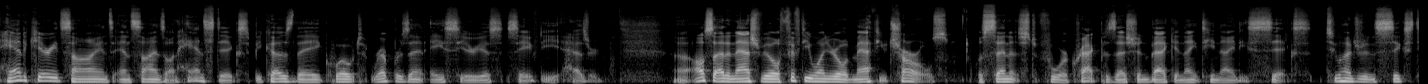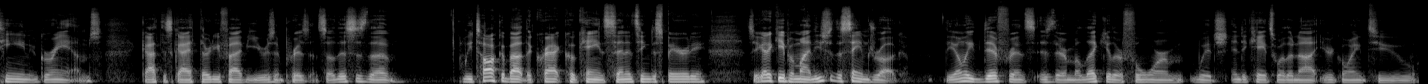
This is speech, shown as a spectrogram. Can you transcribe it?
hand carried signs and signs on hand sticks because they, quote, represent a serious safety hazard. Uh, also out of Nashville, 51 year old Matthew Charles was sentenced for crack possession back in 1996. 216 grams got this guy 35 years in prison. So this is the we talk about the crack cocaine sentencing disparity. So you got to keep in mind these are the same drug The only difference is their molecular form, which indicates whether or not you're going to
